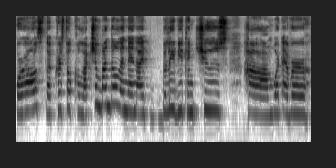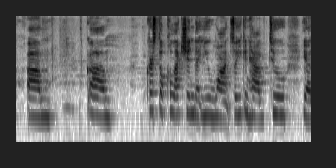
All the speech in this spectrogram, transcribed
or else the crystal collection bundle and then I believe you can choose um, whatever um, um, crystal collection that you want. So you can have two, yeah,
